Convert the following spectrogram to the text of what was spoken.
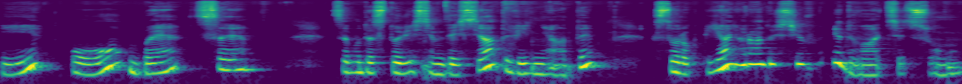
і ОБЦ. Це буде 180 відняти 45 градусів і 20 суму.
